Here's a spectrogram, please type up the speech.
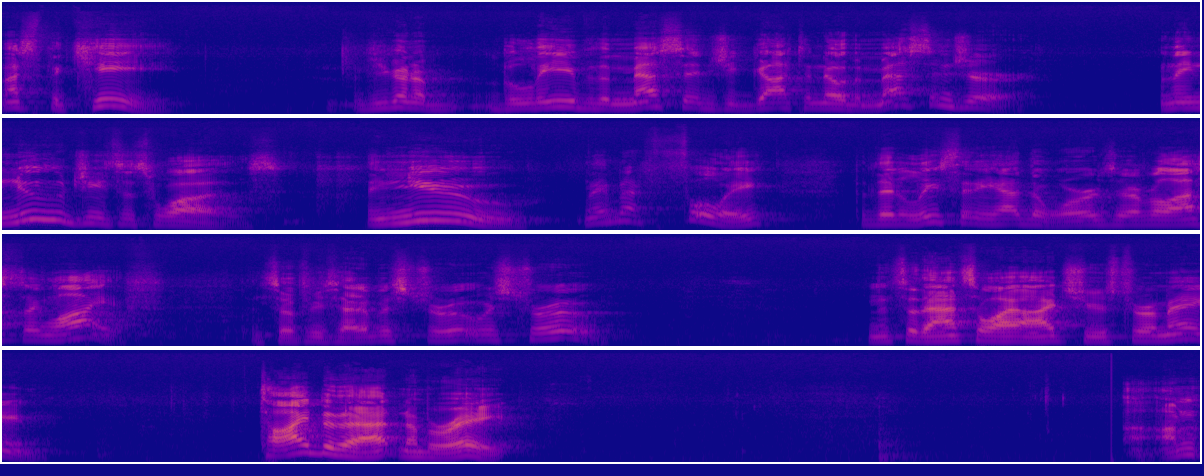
That's the key. If you're going to believe the message, you got to know the messenger. And they knew who Jesus was. They knew, maybe not fully, but that at least that he had the words of everlasting life. And so if he said it was true, it was true. And so that's why I choose to remain. Tied to that, number eight, I'm,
